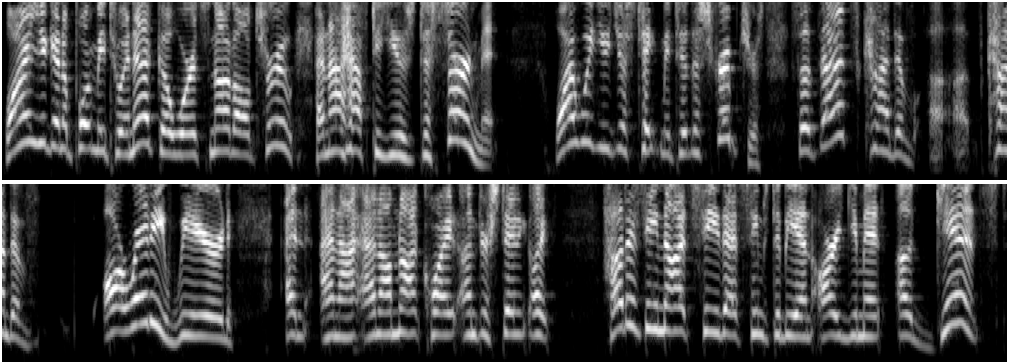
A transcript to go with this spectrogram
Why are you going to point me to an echo where it's not all true and I have to use discernment? Why would you just take me to the scriptures? So that's kind of, uh, uh kind of already weird. And, and I, and I'm not quite understanding. Like, how does he not see that seems to be an argument against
